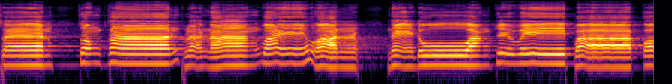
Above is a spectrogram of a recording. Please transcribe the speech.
แสน สงสารพระนางไว้วันในดวงชีวิตปากก็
